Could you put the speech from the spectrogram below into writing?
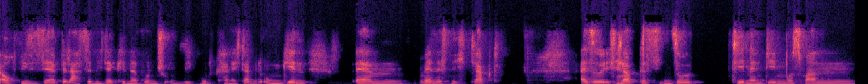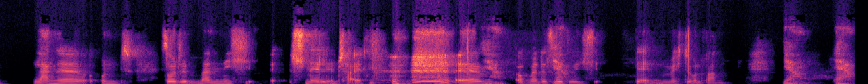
auch wie sehr belastet mich der Kinderwunsch und wie gut kann ich damit umgehen, ähm, wenn es nicht klappt. Also ich glaube, das sind so Themen, die muss man lange und sollte man nicht schnell entscheiden, ähm, ja. ob man das ja. wirklich beenden möchte und wann. Ja, ja.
